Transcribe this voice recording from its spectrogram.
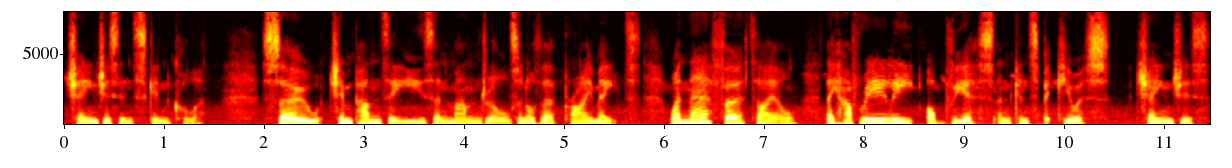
changes in skin colour. So, chimpanzees and mandrills and other primates, when they're fertile, they have really obvious and conspicuous changes.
